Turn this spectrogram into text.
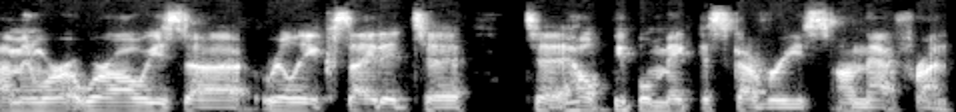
I mean, we're, we're always uh, really excited to, to help people make discoveries on that front.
